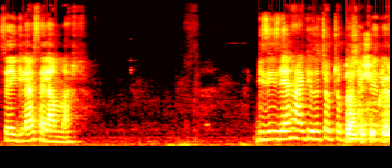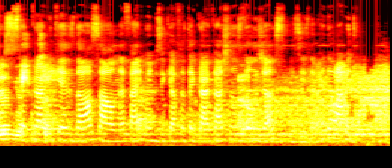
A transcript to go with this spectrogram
Sevgiler, selamlar. Bizi izleyen herkese çok çok Ben teşekkür, teşekkür ediyoruz. Tekrar bir kez daha sağ olun efendim. Önümüzdeki hafta tekrar karşınızda olacağız. Bizi izlemeye devam edin.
